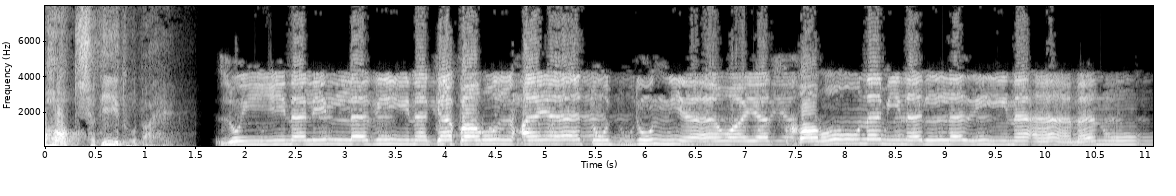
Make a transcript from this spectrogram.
بہت شدید ہوتا ہے۔ زين للذين كفروا الحياة الدنيا ويسخرون من الذين آمنوا۔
